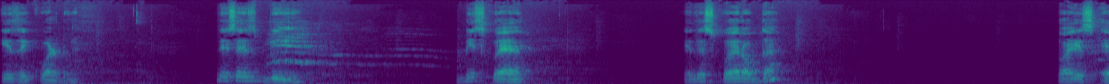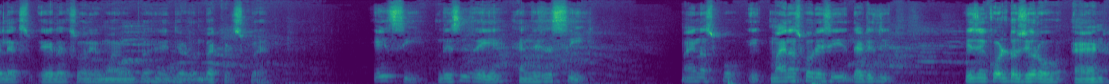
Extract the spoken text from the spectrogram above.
is equal to this is b b square is the square of the twice lx lx1 my1 plus z1 bracket square. Ac this is a and this is c. Minus 4 minus 4 ac that is is equal to 0 and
